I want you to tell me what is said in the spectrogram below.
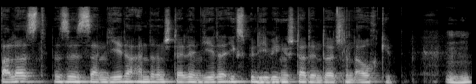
reinballerst, dass es an jeder anderen Stelle in jeder x-beliebigen Stadt in Deutschland auch gibt. Ich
